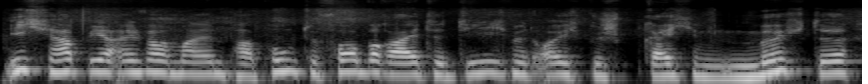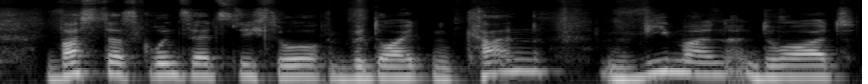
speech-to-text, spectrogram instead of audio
Ich habe hier einfach mal ein paar Punkte vorbereitet, die ich mit euch besprechen möchte, was das grundsätzlich so bedeuten kann, wie man dort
